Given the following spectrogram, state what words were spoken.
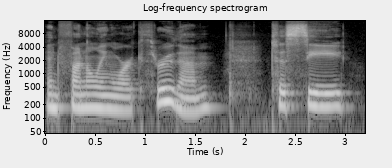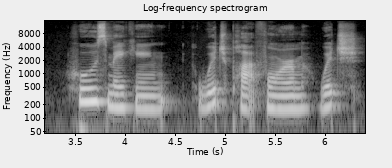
and funneling work through them to see who's making which platform, which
